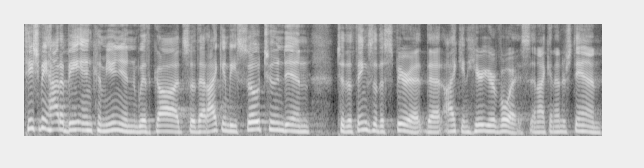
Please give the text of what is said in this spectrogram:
Teach me how to be in communion with God so that I can be so tuned in to the things of the Spirit that I can hear your voice and I can understand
